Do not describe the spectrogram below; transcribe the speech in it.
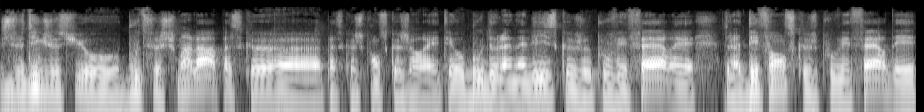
Je dis que je suis au bout de ce chemin-là parce que, euh, parce que je pense que j'aurais été au bout de l'analyse que je pouvais faire et de la défense que je pouvais faire des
